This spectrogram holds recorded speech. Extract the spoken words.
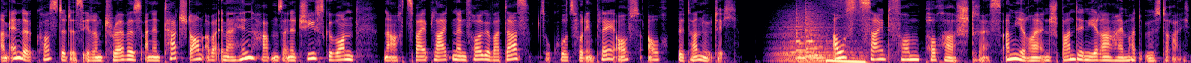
Am Ende kostet es ihrem Travis einen Touchdown, aber immerhin haben seine Chiefs gewonnen. Nach zwei Pleiten in Folge war das, so kurz vor den Playoffs, auch bitter nötig. Auszeit vom Pocher-Stress. Amira entspannt in ihrer Heimat Österreich.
